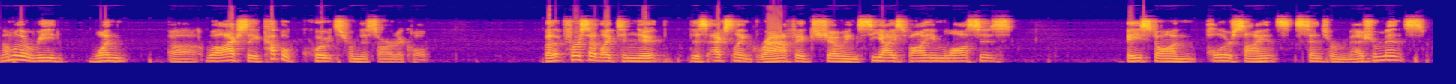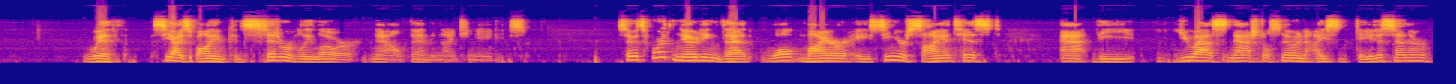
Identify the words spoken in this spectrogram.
I'm going to read one, uh, well, actually, a couple quotes from this article. But at first I'd like to note this excellent graphic showing sea ice volume losses based on Polar Science Center measurements with sea ice volume considerably lower now than the 1980s. So it's worth noting that Walt Meier, a senior scientist at the U.S. National Snow and Ice Data Center,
